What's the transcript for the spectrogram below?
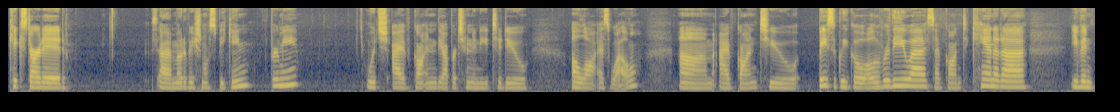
kickstarted uh, motivational speaking for me, which I've gotten the opportunity to do a lot as well. Um, I've gone to basically go all over the US, I've gone to Canada, even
